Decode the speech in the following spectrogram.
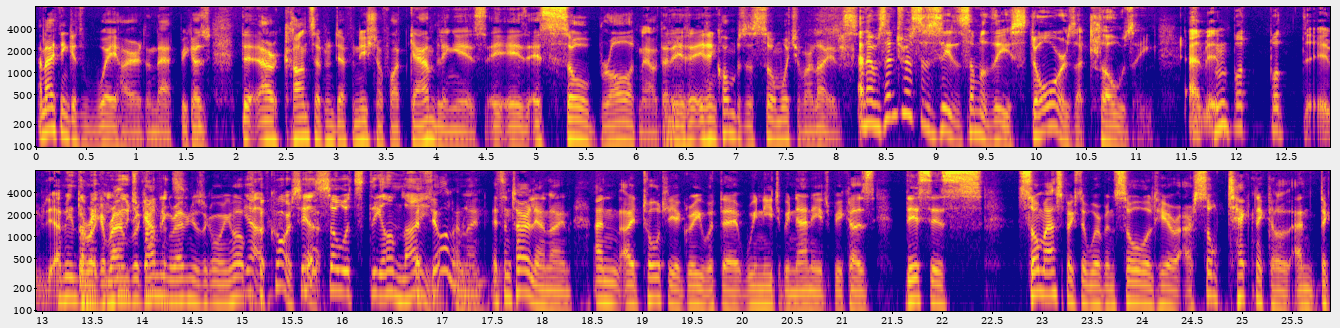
And I think it's way higher than that because the, our concept and definition of what gambling is is is so broad now that it, it encompasses so much of our lives. And I was interested to see that some of these stores are closing. Uh, But, but uh, I mean. The reg- gambling profits. revenues are going up. Yeah, of course, yes. So it's the online. It's the all online. It's entirely online. And I totally agree with the we need to be nannied because this is some aspects that we've been sold here are so technical and the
